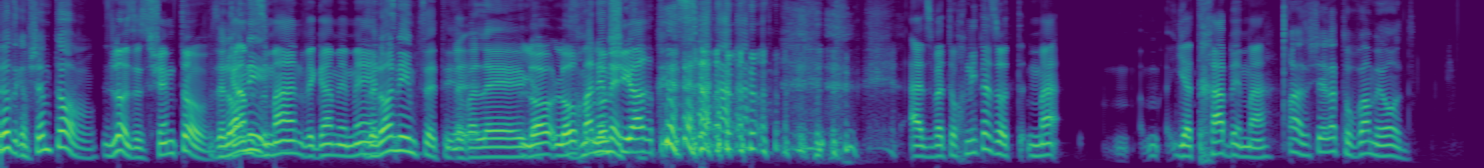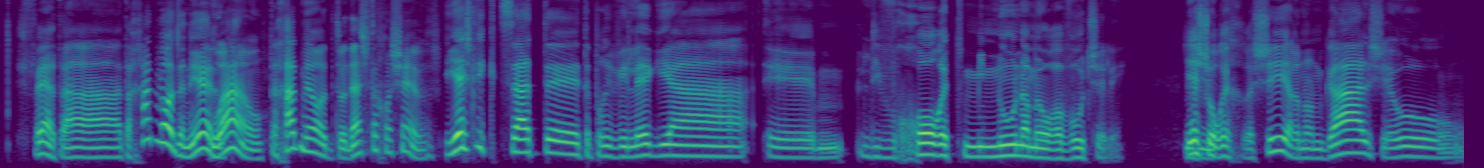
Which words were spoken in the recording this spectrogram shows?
לא, זה גם שם טוב. לא, זה שם טוב. זה לא גם אני. זמן וגם אמת. זה לא אני המצאתי, ל- אבל אה, לא, לא, זמן לא אמת. שיערתי. אז בתוכנית הזאת, מה, ידך במה? אה, זו שאלה טובה מאוד. יפה, אתה אתה חד מאוד, דניאל. וואו, אתה חד מאוד. תודה שאתה חושב. יש לי קצת אה, את הפריבילגיה אה, לבחור את מינון המעורבות שלי. יש. עורך ראשי, ארנון גל, שהוא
